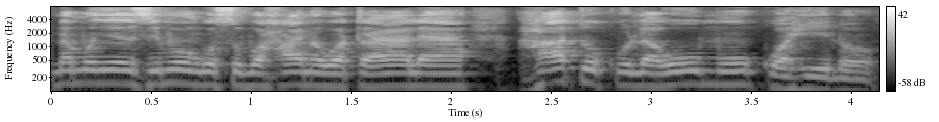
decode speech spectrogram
na mwenyezi mungu subhanahu wataala hatokulaumu kwa hilo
